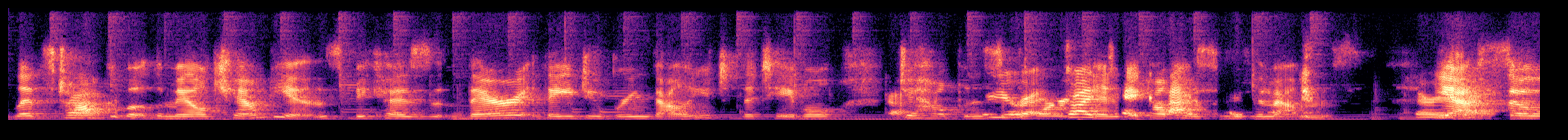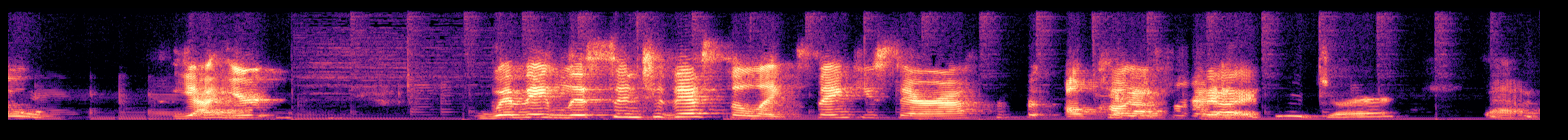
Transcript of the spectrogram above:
let's talk yeah. about the male champions because they're they do bring value to the table yeah. to help and support right. so and help us move the mountains. yeah, so yeah, yeah, you're. When they listen to this, they'll like, "Thank you, Sarah. I'll call you Friday." Yeah,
